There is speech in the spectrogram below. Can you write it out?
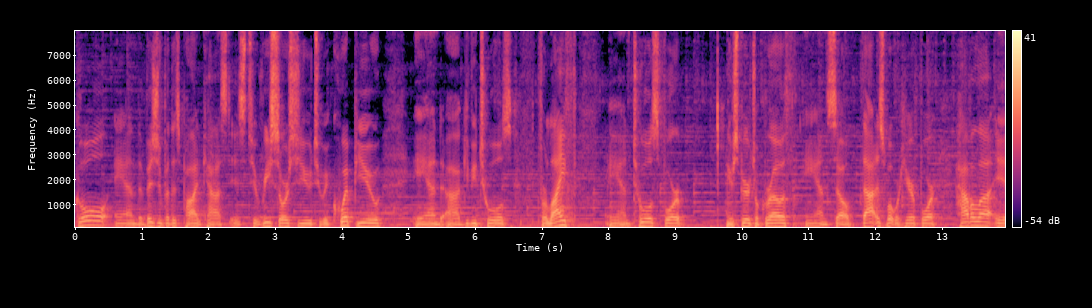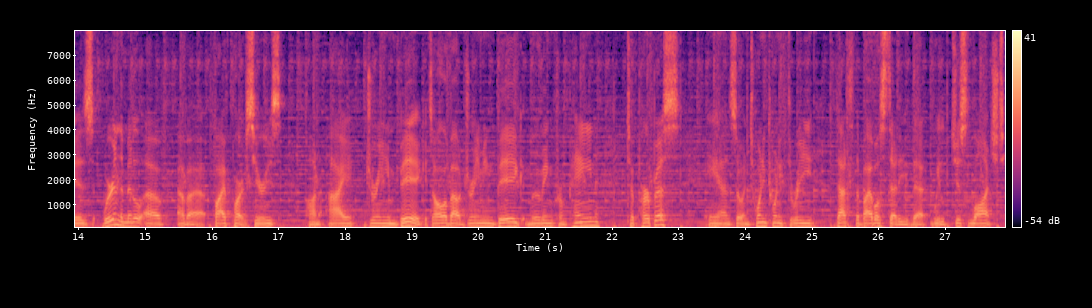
goal and the vision for this podcast is to resource you, to equip you, and uh, give you tools for life and tools for your spiritual growth. And so that is what we're here for. Havilah is, we're in the middle of, of a five part series on I Dream Big. It's all about dreaming big, moving from pain to purpose. And so in 2023, that's the Bible study that we just launched.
